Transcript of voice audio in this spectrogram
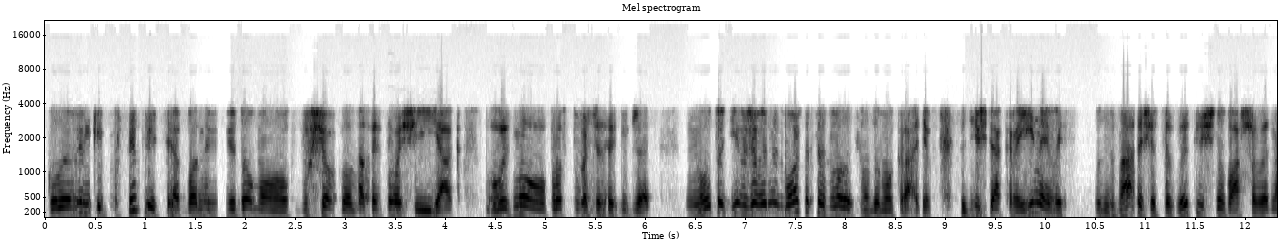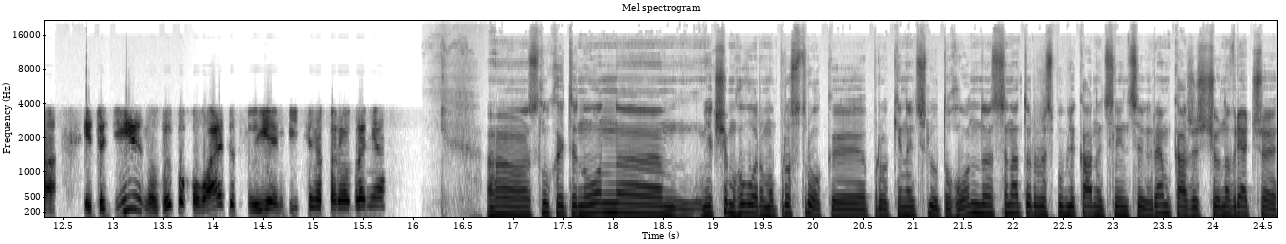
коли ринки посиплються, бо невідомо в що вкладати гроші і як, бо ви знову просто цей бюджет. Ну тоді вже ви не зможете це звалити на демократів. Тоді вся країна і ви буде знати, що це виключно ваша вина, і тоді ну ви поховаєте свої амбіції на переобрання. Слухайте, ну он, е, якщо ми говоримо про строки, про кінець лютого, он сенатор республіканець Лінці Грем каже, що навряд чи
